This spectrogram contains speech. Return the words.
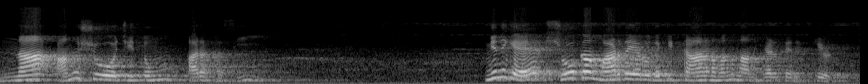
ನ ಅನುಶೋಚಿತು ಅರ್ಹಸಿ. ನಿನಗೆ ಶೋಕ ಮಾಡದೇ ಇರೋದಕ್ಕೆ ಕಾರಣವನ್ನು ನಾನು ಹೇಳ್ತೇನೆ, ಕೇಳು.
